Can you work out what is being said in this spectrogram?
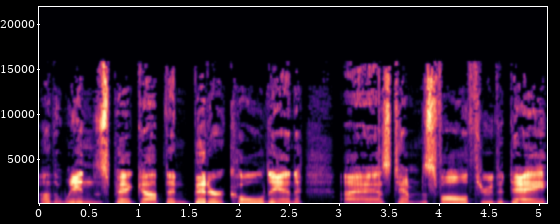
uh, the winds pick up, then bitter cold in uh, as temps fall through the day.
